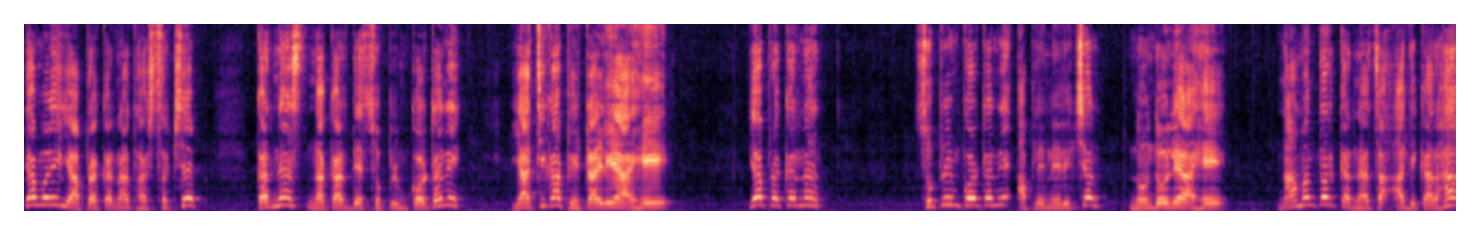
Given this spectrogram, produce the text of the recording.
त्यामुळे या प्रकरणात हस्तक्षेप करण्यास नकार देत सुप्रीम कोर्टाने याचिका फेटाळली आहे. या प्रकरणात सुप्रीम कोर्टाने आपले निरीक्षण नोंदवले आहे. नामांतर करण्याचा अधिकार हा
